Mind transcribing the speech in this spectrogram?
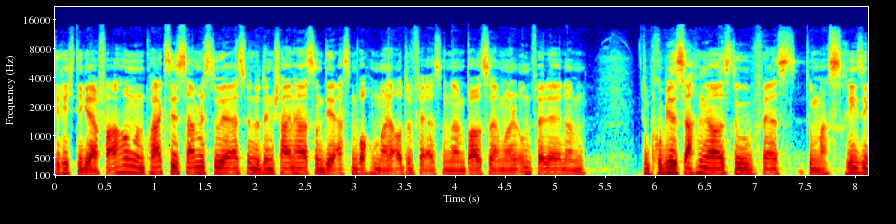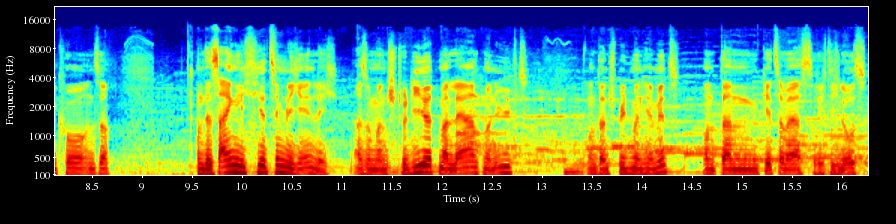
die richtige Erfahrung und Praxis sammelst du ja erst, wenn du den Schein hast und die ersten Wochen mal Auto fährst. Und dann baust du einmal Unfälle, dann du probierst Sachen aus, du fährst, du machst Risiko und so. Und das ist eigentlich hier ziemlich ähnlich. Also man studiert, man lernt, man übt und dann spielt man hier mit und dann geht es aber erst richtig los.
